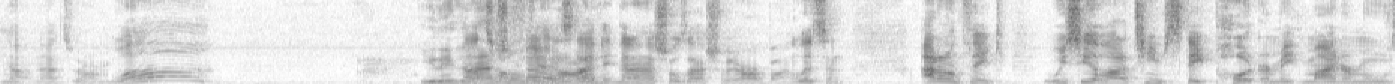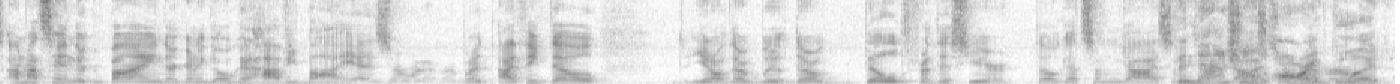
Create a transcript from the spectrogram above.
No, that's wrong. What? You think the Not so Nationals are fast. I think the Nationals actually are buying. Listen, I don't think we see a lot of teams stay put or make minor moves. I'm not saying they're buying. They're going to go get Javi Baez or whatever, but I think they'll, you know, they'll they'll build for this year. They'll get some guys. Some the Nationals aren't good.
